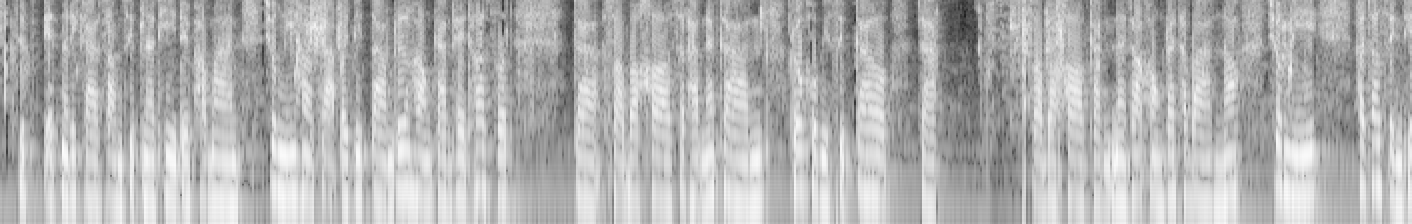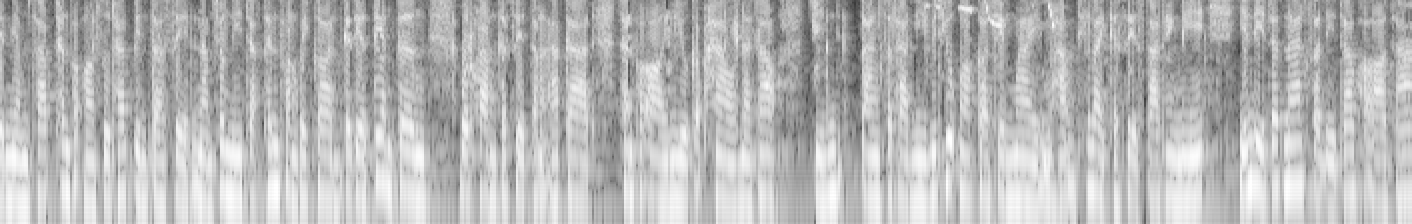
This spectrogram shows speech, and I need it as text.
12 11นาฬิกา30 นาทีโดยประมาณ ช่วงนี้เราจะไปติดตามเรื่องของการถ่ายทอดสดกับสบคสถานการณ์โรคโควิด -19 จากสบคกันนะเจ้าของรัฐบาลเนาะช่วงนี้ข้าเจ้าเสงเทียนเนียมทรัพย์ท่านผอสุทัศน์ปินตาเศษนำช่วงนี้จากท่านฟังไปก่อนกระเดียเตี้ยงเกิง บทความเกษตรต่างอากาศ ท่านผอยังอยู่กับเฮานะเจ้ายินต่างสถานีวิทยุมกเชียงใหม่มหาวิทยาลัยเกษตรศาสตร์แห่งนี้ ยินดีจัดนักสวัสดีเจ้าผอเจ้า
